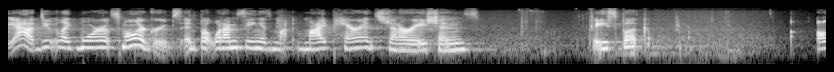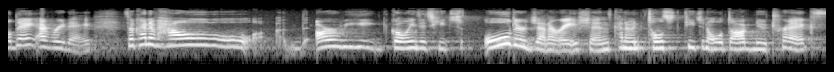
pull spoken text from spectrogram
yeah, do like more smaller groups. And, but what I'm seeing is my, my parents' generations, Facebook, all day, every day. So, kind of how are we going to teach older generations, kind of teach an old dog new tricks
